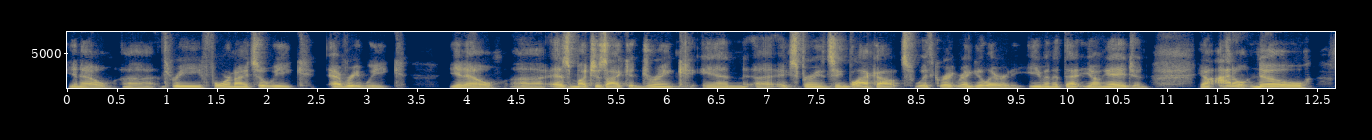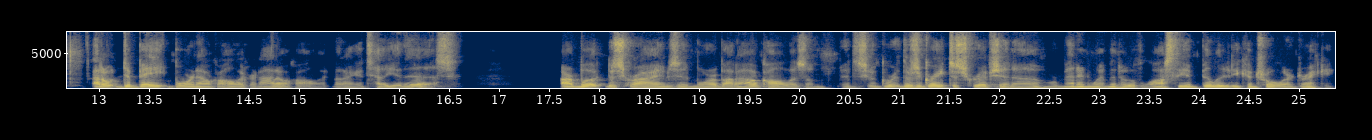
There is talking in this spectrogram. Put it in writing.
you know, uh, three, four nights a week, every week, you know, uh, as much as I could drink and uh, experiencing blackouts with great regularity, even at that young age. And, you know, I don't know, I don't debate born alcoholic or not alcoholic, but I can tell you this. Our book describes and more about alcoholism. It's a, there's a great description of men and women who have lost the ability to control our drinking.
